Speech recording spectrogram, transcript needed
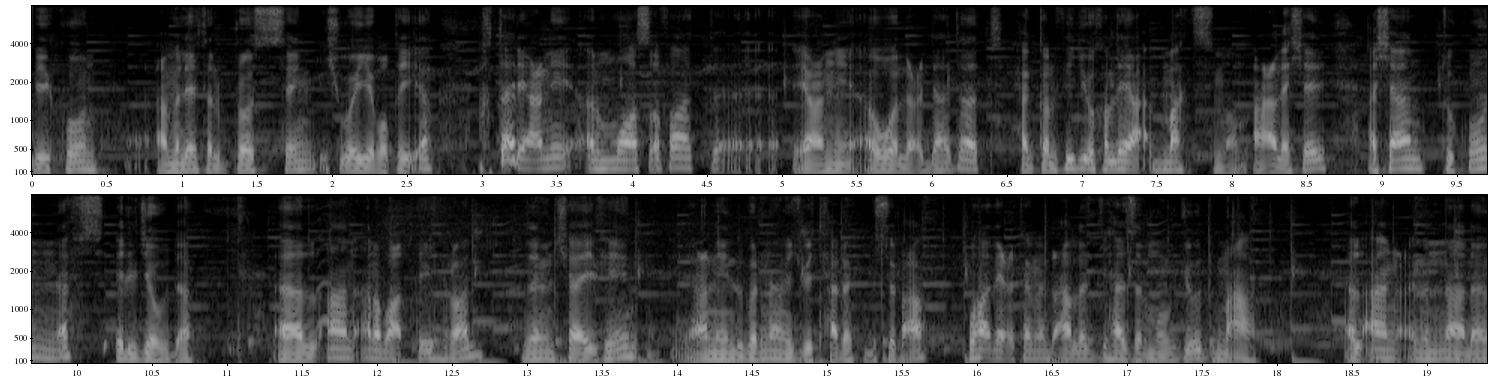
بيكون عملية ال processing شوية بطيئة. أختار يعني المواصفات آه، يعني أو الإعدادات حق الفيديو خليها maximum أعلى شيء عشان تكون نفس الجودة. آه الآن أنا بعطيه run زي ما أنتم شايفين يعني البرنامج بيتحرك بسرعة وهذا يعتمد على الجهاز الموجود معاه. الآن عملنا له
